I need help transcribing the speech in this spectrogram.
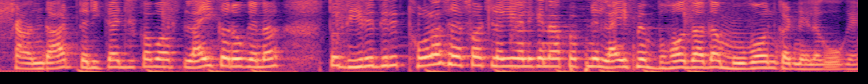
शानदार तरीका है, जिसको आप अप्लाई करोगे ना तो धीरे धीरे थोड़ा सा एफर्ट लगेगा, लेकिन आप अपने लाइफ में बहुत ज़्यादा मूव ऑन करने लगोगे।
